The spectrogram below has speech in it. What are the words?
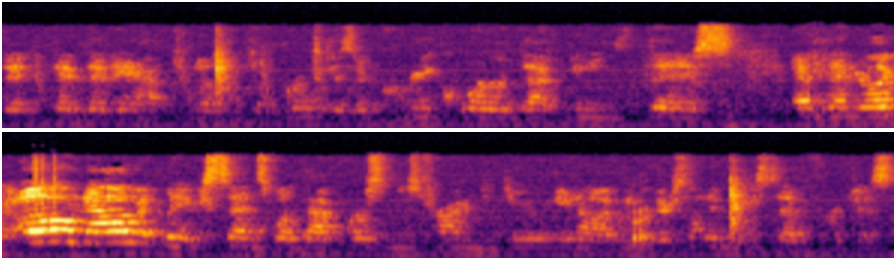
they, they, they have to know that the root is a Greek word that means this, and then you're like, oh, now it makes sense what that person is trying to do. You know, I mean, Right. there's something to be said for just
